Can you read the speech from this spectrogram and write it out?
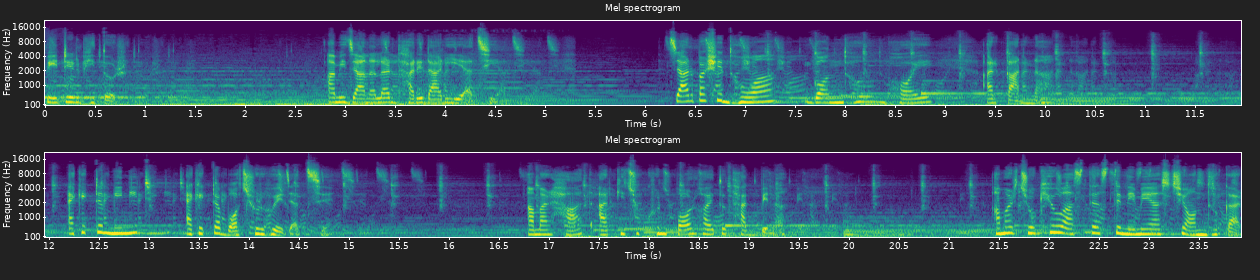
পেটের ভিতর। আমি জানালার ধারে দাঁড়িয়ে আছি। চারপাশে ধোঁয়া, গন্ধ, ভয় আর কান্না। এক একটা মিনিট এক একটা বছর হয়ে যাচ্ছে। আমার হাত আর কিছুক্ষণ পর হয়তো থাকবে না। আমার চোখেও আস্তে আস্তে নেমে আসছে অন্ধকার।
